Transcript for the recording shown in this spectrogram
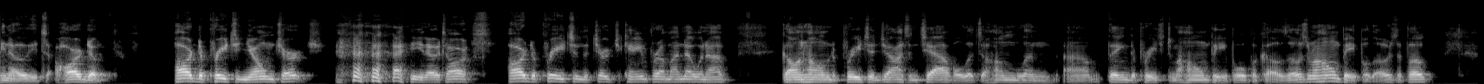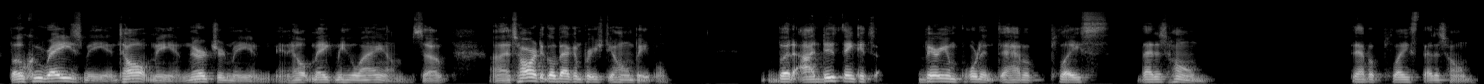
You know, it's hard to hard to preach in your own church. you know, it's hard hard to preach in the church you came from. I know when I've gone home to preach at Johnson Chapel, it's a humbling um, thing to preach to my home people because those are my home people. Those are the folk folk who raised me and taught me and nurtured me and, and helped make me who I am. So uh, it's hard to go back and preach to your home people. But I do think it's very important to have a place that is home. To have a place that is home.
